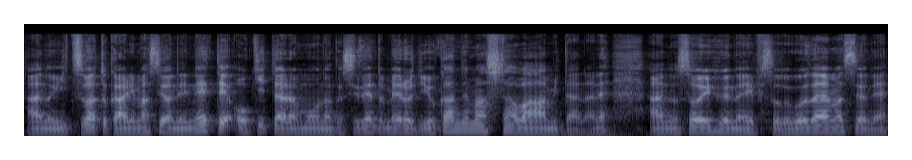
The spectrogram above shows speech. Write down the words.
あの、逸話とかありますよね。寝て起きたらもうなんか自然とメロディー浮かんでましたわ、みたいなね。あの、そういう風なエピソードございますよね。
